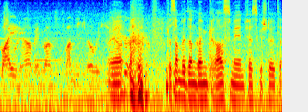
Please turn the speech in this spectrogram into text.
zwei, ja, am Ende waren es 20, glaube ich. Ja, das haben wir dann beim Grasmähen festgestellt.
